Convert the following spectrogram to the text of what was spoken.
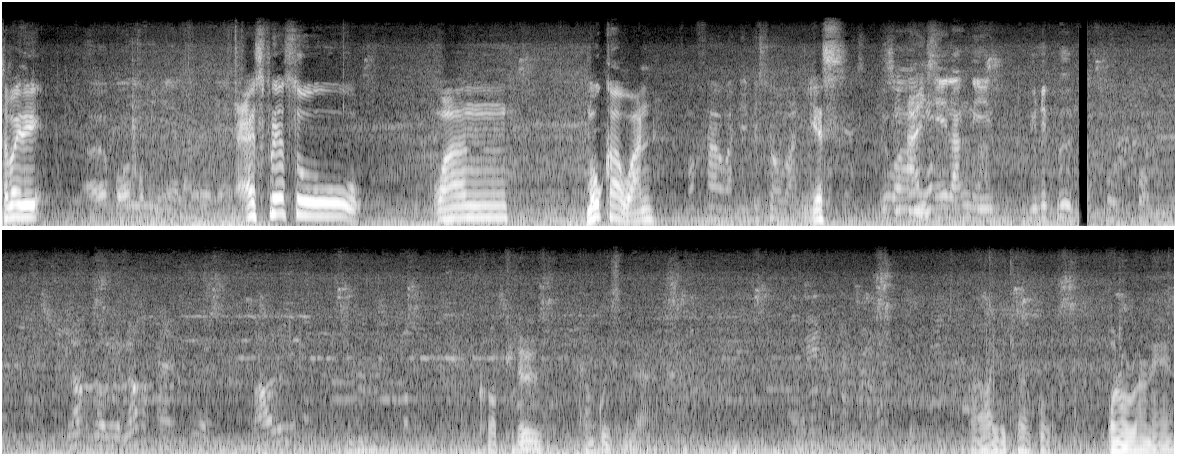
사바이디. 에스프레소 원 모카 원. มอคคาวันเอพิโซดวัน 예스. หรือว่าไอซ์ หลังนี้อยู่ในพืช 커피를 담고 있습니다. 아 이렇게 하고 번호를 하네.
